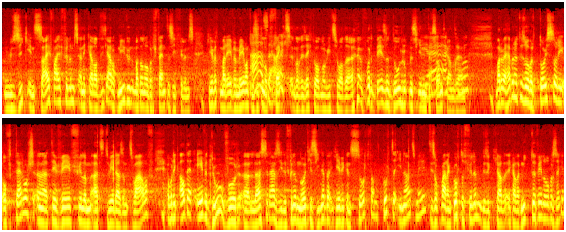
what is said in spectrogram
muziek in sci-fi films. En ik ga dat dit jaar opnieuw doen, maar dan over fantasyfilms. Ik geef het maar even mee, want we ah, zitten op zalig. facts. En dat is echt wel nog iets wat voor deze doelgroep misschien interessant kan cool. zijn. Maar we hebben het dus over Toy Story of Terror, een tv-film uit 2012. En wat ik altijd even doe voor uh, luisteraars die de film nooit gezien hebben, geef ik een soort van korte inhoud mee. Het is ook maar een korte film, dus ik ga, ik ga er niet te veel over zeggen.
